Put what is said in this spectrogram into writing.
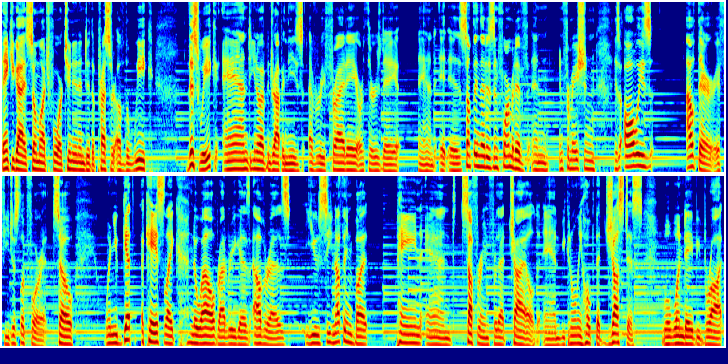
Thank you guys so much for tuning into the presser of the week this week. And, you know, I've been dropping these every Friday or Thursday, and it is something that is informative, and information is always out there if you just look for it. So, when you get a case like Noel Rodriguez Alvarez, you see nothing but pain and suffering for that child, and you can only hope that justice will one day be brought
